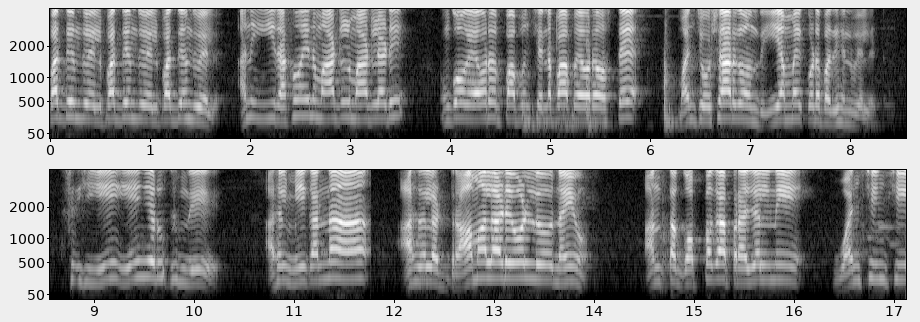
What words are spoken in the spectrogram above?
పద్దెనిమిది వేలు పద్దెనిమిది వేలు పద్దెనిమిది వేలు అని ఈ రకమైన మాటలు మాట్లాడి ఇంకొక ఎవరో పాపం చిన్న పాప ఎవరో వస్తే మంచి హుషారుగా ఉంది. ఈ అమ్మాయికి కూడా పదిహేను వేలు అసలు ఏ ఏం జరుగుతుంది? అసలు మీకన్నా అసలు డ్రామాలు ఆడేవాళ్ళు నయం. అంత గొప్పగా ప్రజల్ని వంచించి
